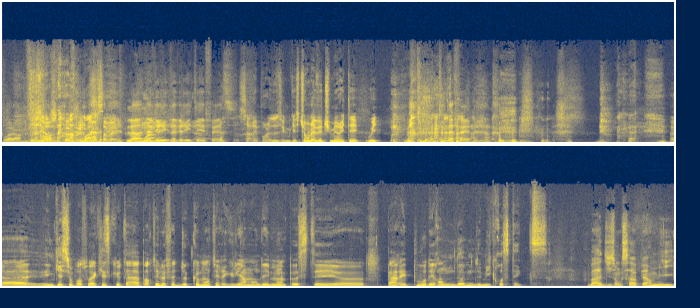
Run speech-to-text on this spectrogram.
Voilà. Vraiment, ça valait. La, la véri- la vérité est faite. Ça répond à la deuxième question. L'avais-tu mérité? Oui. Tout à fait. Euh, une question pour toi. Qu'est-ce que t'as apporté le fait de commenter régulièrement des mains postées euh, par et pour des randoms de microstakes Bah, disons que ça a permis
